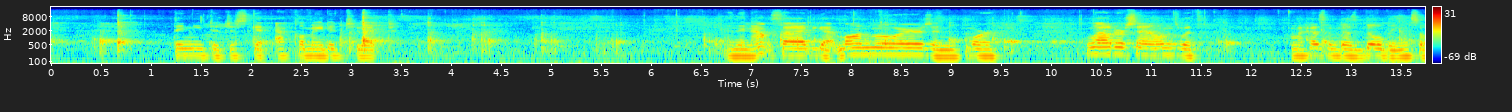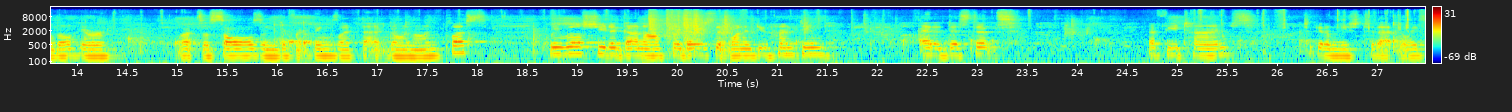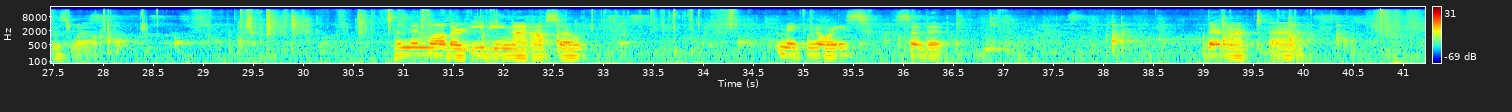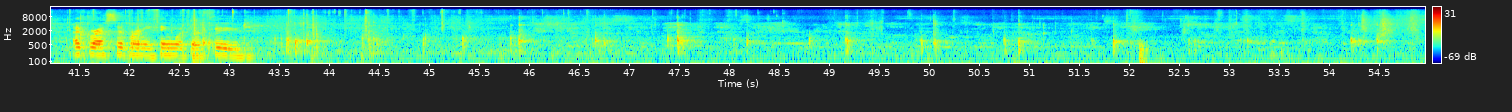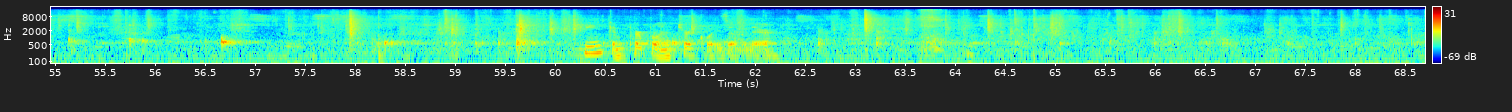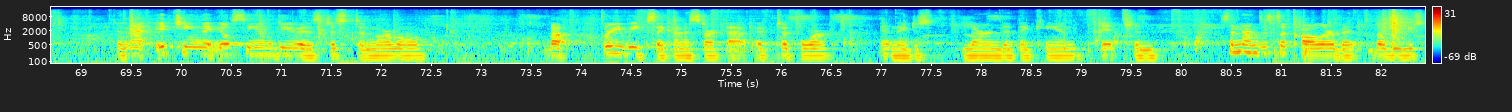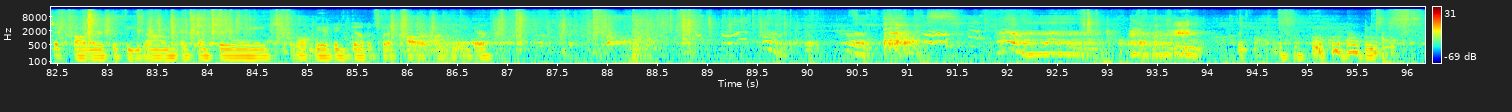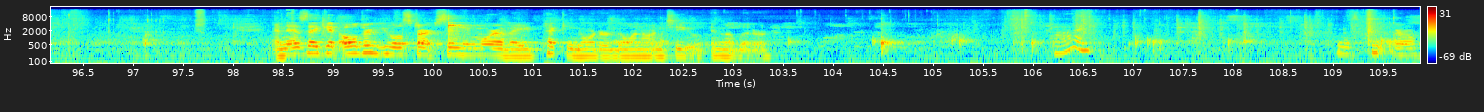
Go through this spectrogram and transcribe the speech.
they need to just get acclimated to it. And then outside you got lawnmowers and more louder sounds with my husband does building so they'll hear lots of saws and different things like that going on. Plus we will shoot a gun off for those that want to do hunting at a distance a few times to get them used to that noise as well. And then while they're eating, I also make noise so that they're not um, aggressive or anything with their food. Pink and purple and turquoise over there. And that itching that you'll see them do is just a normal, about three weeks they kind of start that at to four and they just learn that they can itch and sometimes it's a collar but they'll be used to collars with these on essentially young age. It won't be a big deal to put a collar on them either. And as they get older, you will start seeing more of a pecking order going on too in the litter. Hi. This cute girl.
